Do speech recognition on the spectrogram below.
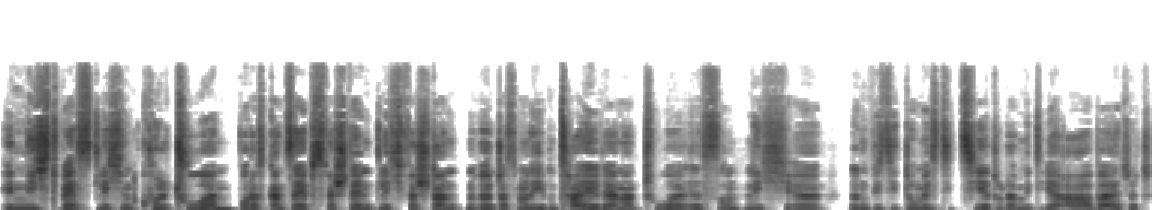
in nicht westlichen Kulturen, wo das ganz selbstverständlich verstanden wird, dass man eben Teil der Natur ist und nicht äh, irgendwie sie domestiziert oder mit ihr arbeitet.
